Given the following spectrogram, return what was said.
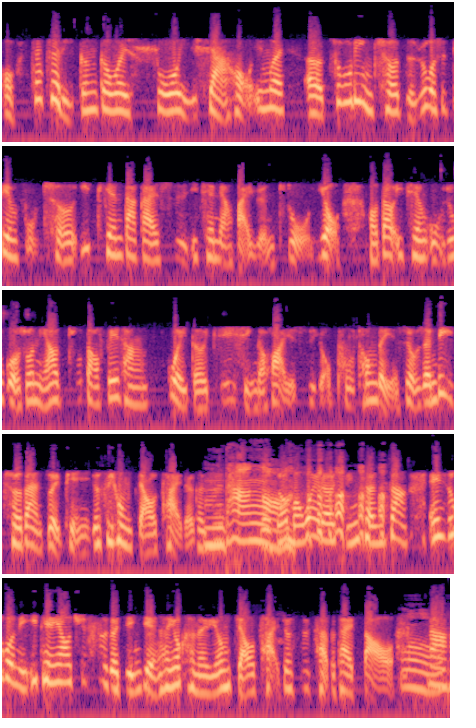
哦，在这里跟各位说一下吼，因为呃租赁车子如果是电辅车，一天大概是一千两百元左右，哦到一千五。如果说你要租到非常贵的机型的话，也是有普通的，也是有人力车，但最便宜就是用脚踩的。可是有时候我们为了行程上，哎、嗯哦，如果你一天要去四个景点，很有可能也用脚踩，就是踩不太到。哦、那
